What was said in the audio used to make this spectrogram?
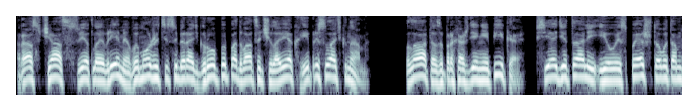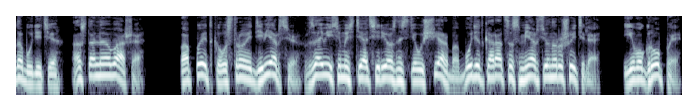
раз в час в светлое время вы можете собирать группы по 20 человек и присылать к нам. Плата за прохождение пика, все детали и УСП, что вы там добудете, остальное ваше. Попытка устроить диверсию, в зависимости от серьезности ущерба, будет караться смертью нарушителя, его группы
